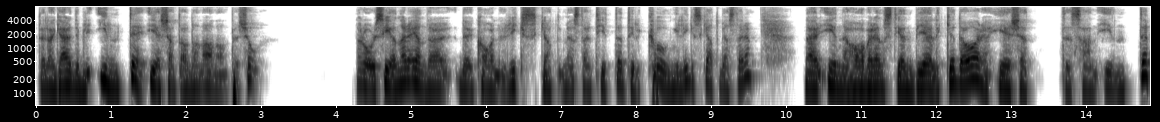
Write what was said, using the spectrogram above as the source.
De Lagarde blir inte ersatt av någon annan person. Några år senare ändrade Karl riksskattmästartiteln till kunglig skattmästare. När innehavaren Sten Bjelke dör ersätts han inte.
